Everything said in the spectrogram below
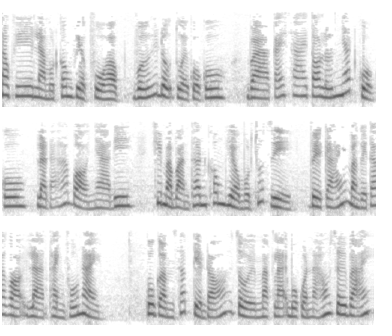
Sau khi làm một công việc phù hợp với độ tuổi của cô, và cái sai to lớn nhất của cô là đã bỏ nhà đi khi mà bản thân không hiểu một chút gì về cái mà người ta gọi là thành phố này. Cô cầm sắp tiền đó rồi mặc lại bộ quần áo rơi vãi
